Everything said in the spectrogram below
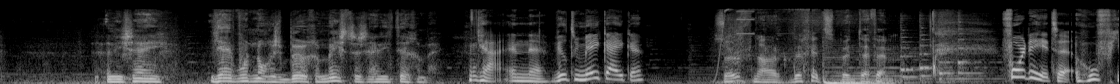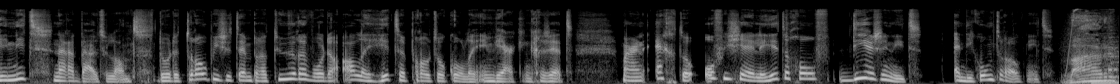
En die zei, jij wordt nog eens burgemeester, zei hij tegen mij. Ja, en uh, wilt u meekijken? Surf naar degids.fm. Voor de hitte hoef je niet naar het buitenland. Door de tropische temperaturen worden alle hitteprotocollen in werking gezet. Maar een echte officiële hittegolf, die is er niet. En die komt er ook niet. Waar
